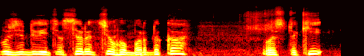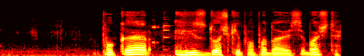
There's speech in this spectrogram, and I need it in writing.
Друзі, дивіться, серед цього бардака ось такі покер гвіздочки попадаються, бачите?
